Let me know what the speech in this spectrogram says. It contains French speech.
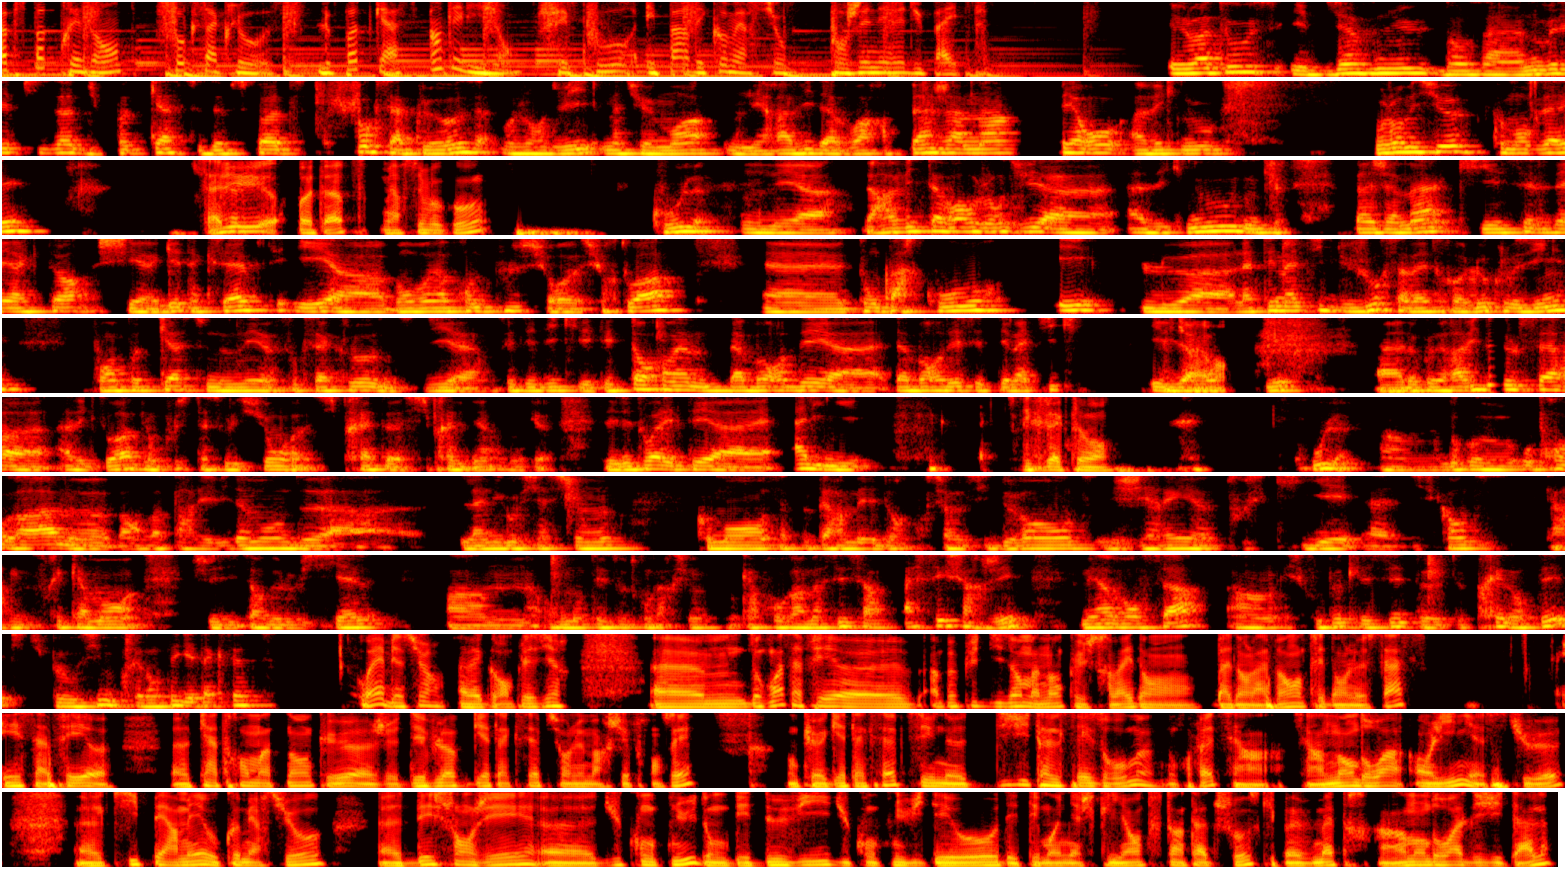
HubSpot présente Foxa Close, le podcast intelligent fait pour et par des commerciaux pour générer du pipe. Hello à tous et bienvenue dans un nouvel épisode du podcast d'HubSpot Foxa Close. Aujourd'hui, Mathieu et moi, on est ravis d'avoir Benjamin Perrault avec nous. Bonjour messieurs, comment vous allez? Salut, au top, merci beaucoup. Cool, on est euh, ravis de t'avoir aujourd'hui euh, avec nous. Donc, Benjamin, qui est Sales Director chez euh, GetAccept. Et bon, on va en apprendre plus sur, sur toi, ton parcours et le, la thématique du jour, ça va être le closing. Pour un podcast nommé Foxa Close, on s'était dit, qu'il était temps quand même d'aborder d'aborder cette thématique, évidemment. Euh, donc, on est ravis de le faire euh, avec toi. Puis en plus, ta solution euh, s'y prête, s'y prête bien. Donc, les étoiles étaient alignées. Exactement. Cool. donc, au, programme, bah, on va parler évidemment de la, négociation, comment ça peut permettre de raccourcir le site de vente, gérer tout ce qui est discount, qui arrive fréquemment chez les éditeurs de logiciels, augmenter le taux de conversion. Donc un programme assez, assez chargé. Mais avant ça, est-ce qu'on peut te laisser te, présenter? Puis tu peux aussi nous présenter GetAccept. Ouais, bien sûr, avec grand plaisir. donc moi, ça fait un peu plus de dix ans maintenant que je travaille dans, bah, dans la vente et dans le SaaS. Et ça fait quatre ans maintenant que je développe GetAccept sur le marché français. Donc GetAccept, c'est une digital sales room. Donc en fait, c'est un, c'est un endroit en ligne, si tu veux, qui permet aux commerciaux d'échanger du contenu, donc des devis, du contenu vidéo, des témoignages clients, tout un tas de choses qui peuvent mettre à un endroit digital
